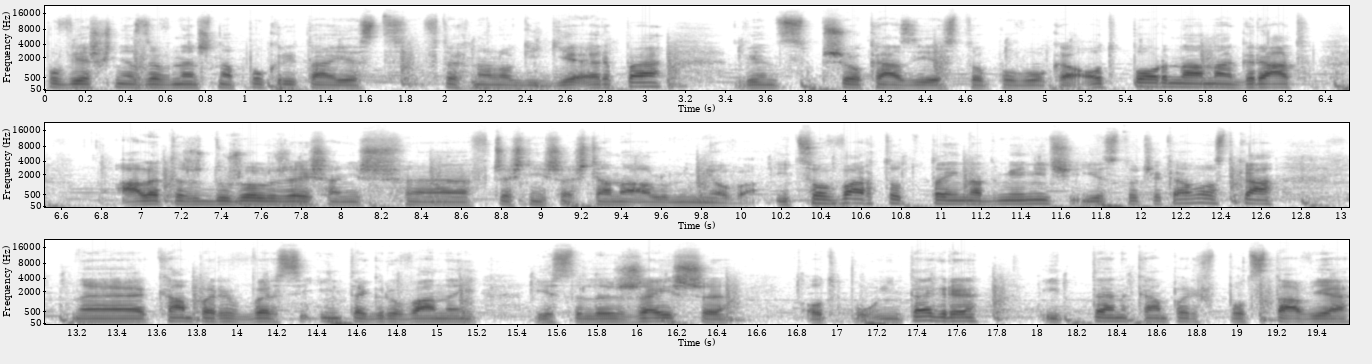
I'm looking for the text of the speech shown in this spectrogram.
powierzchnia zewnętrzna pokryta jest w technologii GRP, więc przy okazji jest to powłoka odporna na grat, ale też dużo lżejsza niż e, wcześniejsza ściana aluminiowa. I co warto tutaj nadmienić, jest to ciekawostka, e, kamper w wersji integrowanej jest lżejszy od półintegry i ten kamper w podstawie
